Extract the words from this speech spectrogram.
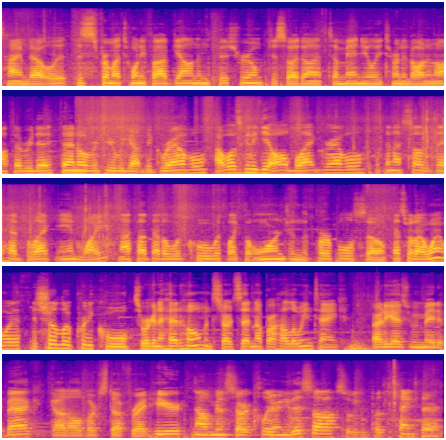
timed outlet. This is for my 25 gallon in the fish room, just so I don't have to manually turn it on and off every day. Then over here we got the gravel. I was gonna get all black gravel, but then I saw that they had black and white. And I thought that'll look cool with like the orange and the purple. So that's what I went with. It should look pretty cool. So we're gonna head home and start setting up our Halloween tank. Alrighty guys, we made it back. Got all of our stuff right here. Now I'm gonna start clearing this off so we can put the tank there.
